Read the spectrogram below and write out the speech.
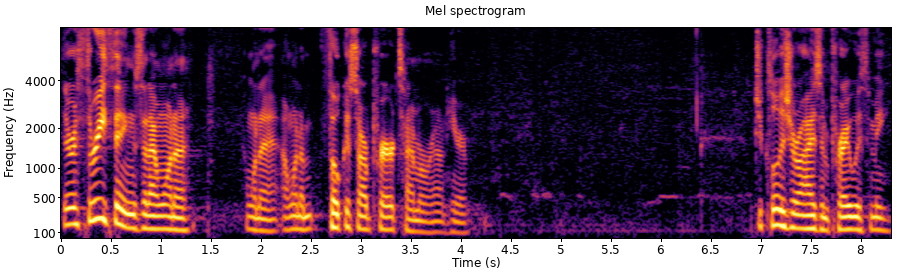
There are three things that I want to I want to I want to focus our prayer time around here. Would you close your eyes and pray with me?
